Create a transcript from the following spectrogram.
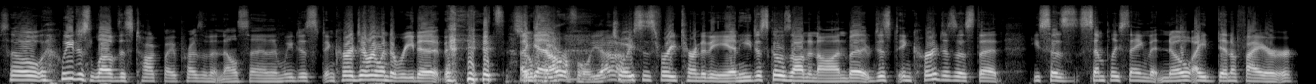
So we just love this talk by President Nelson, and we just encourage everyone to read it. it's so again powerful, yeah. Choices for eternity, and he just goes on and on, but just encourages us that he says simply saying that no identifier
